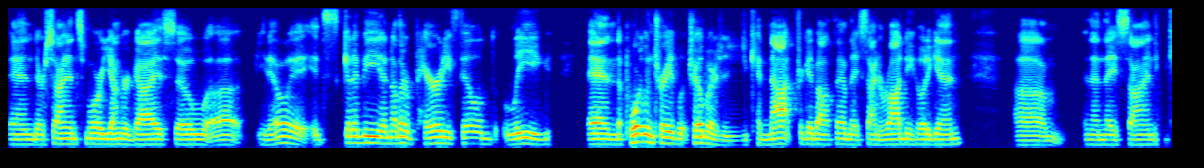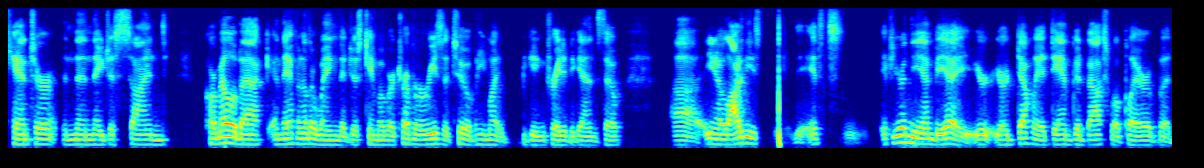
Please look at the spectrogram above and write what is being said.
and they're signing some more younger guys. So uh, you know, it, it's going to be another parity-filled league. And the Portland Trail Trailblazers, you cannot forget about them. They signed Rodney Hood again, um, and then they signed Kanter, and then they just signed Carmelo back, and they have another wing that just came over, Trevor Ariza too, but he might be getting traded again. So, uh, you know, a lot of these, it's if you're in the NBA, you're you're definitely a damn good basketball player, but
